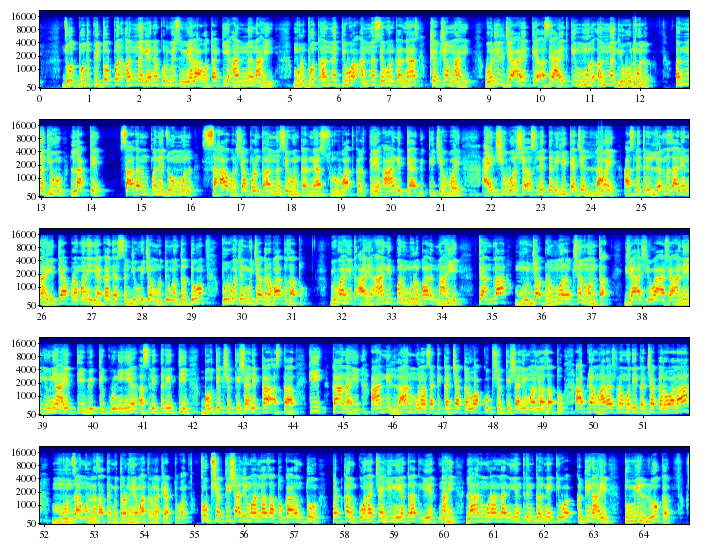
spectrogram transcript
जो दूध पितो पण अन्न घेण्यापूर्वीच मेला होता की अन्न नाही. मूलभूत अन्न किंवा अन्न सेवन करण्यास सक्षम नाही. वडील जे आहेत ते असे आहेत की मूल अन्न घेऊ मूल अन्न घेऊ लागते. साधारणपणे जो मूल सहा वर्षापर्यंत अन्न सेवन करण्यास सुरुवात करते आणि त्या व्यक्तीचे वय ऐंशी वर्ष असले तरीही त्याचे वय असले तरी लग्न झाले नाही. त्याप्रमाणे एखाद्या संजीवनीच्या मृत्यूनंतर तो पूर्वजन्मीच्या गर्भात जातो. विवाहित आहे आणि पण मूलबाळ नाही. त्यांना मुंजा ब्रह्मरक्षण म्हणतात. याशिवाय अशा अनेक युनी आहेत ती व्यक्ती कुणीही असली तरी ती बहुतेक शक्तिशाली का असतात की का नाही? आणि लहान मुलांसाठी कच्चा कलवा खूप शक्तिशाली मानला जातो. आपल्या महाराष्ट्रामध्ये कच्च्या कलवाला मुंजा म्हणलं जातं मित्रांनो हे मात्र लक्षात ठेवा. खूप शक्तिशाली मानला जातो कारण तो पटकन कोणाच्याही नियंत्रणात येत नाही. लहान मुलांना नियंत्रित करणे किंवा कठीण आहे तुम्ही लोक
